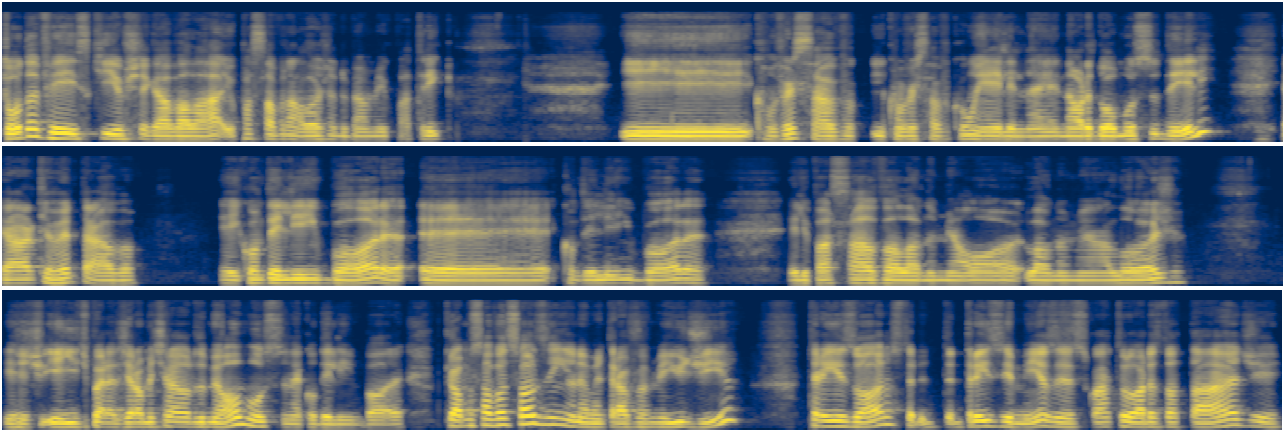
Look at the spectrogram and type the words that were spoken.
toda vez que eu chegava lá, eu passava na loja do meu amigo Patrick e conversava e conversava com ele, né? Na hora do almoço dele e na hora que eu entrava. E aí quando ele ia embora, é... quando ele ia embora, ele passava lá na minha loja, lá na minha loja. E, a gente, e tipo, era, geralmente era a hora do meu almoço, né? Quando ele ia embora. Porque eu almoçava sozinho, né? Eu entrava meio-dia, três horas, três e meia, às vezes quatro horas da tarde.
